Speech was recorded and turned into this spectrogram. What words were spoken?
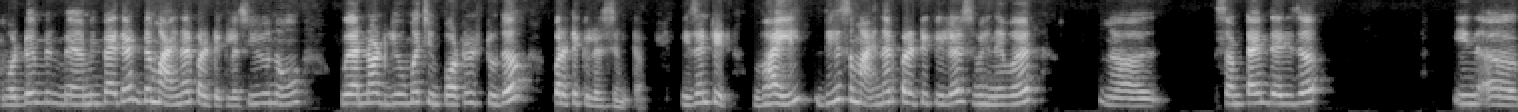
what do I mean by that? The minor particulars, you know, we are not give much importance to the particular symptom, isn't it? While these minor particulars, whenever uh, sometimes there is a in a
